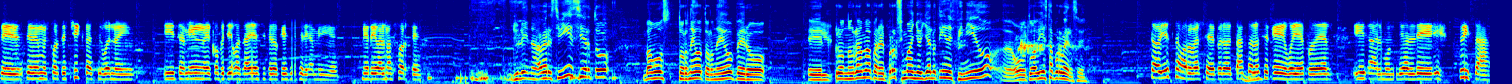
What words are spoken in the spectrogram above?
que tiene muy fuertes chicas y bueno, y, y también he competido contra ellas y creo que ese sería mi, mi rival más fuerte. Juliana, a ver, si bien es cierto, vamos torneo a torneo, pero el cronograma para el próximo año ya lo tiene definido eh, o todavía está por verse. Todavía está por verse, pero tan solo sé que voy a poder ir al Mundial de Suiza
